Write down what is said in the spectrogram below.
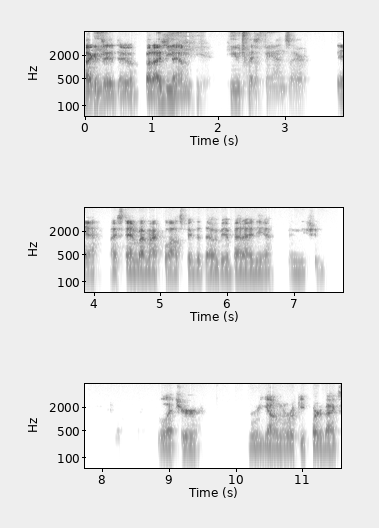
I can see it too, but I It'd be stand. hu- huge for the fans there. Yeah, I stand by my philosophy that that would be a bad idea, and you should let your young rookie quarterbacks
